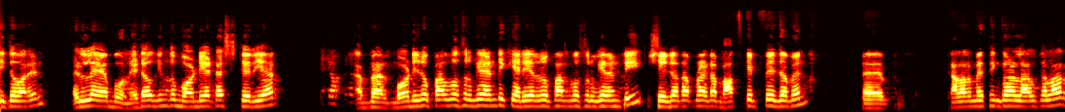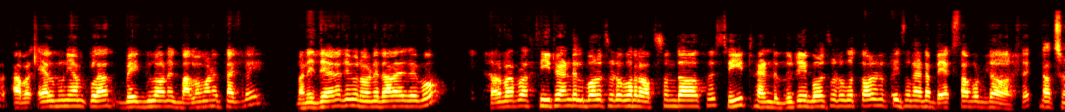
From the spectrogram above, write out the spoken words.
নিতে পারেন। এটা হলো এবন এটাও কিন্তু বডি অ্যাটাচ ক্যারিয়ার আপনার বডিরও পাঁচ বছর গ্যারান্টি ক্যারিয়ারেরও পাঁচ বছর গ্যারান্টি সেটাতে আপনার একটা বাস্কেট পেয়ে যাবেন। কালার ম্যাচিং করা লাল কালার আবার অ্যালুমিনিয়াম ক্লাস ব্রেকগুলো অনেক ভালো মানের থাকবে। মানে যেখানে দেবেন ওখানে দাঁড়ায় দেবো তারপর আপনার সিট হ্যান্ডেল বড় ছোট করার অপশন দেওয়া আছে। সিট হ্যান্ডেল দুটোই বড় ছোট করতে পারবেন পিছনে একটা ব্যাক সাপোর্ট দেওয়া আছে। আচ্ছা।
